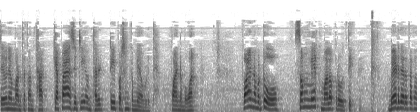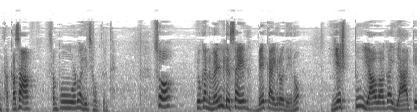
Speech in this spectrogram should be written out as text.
ಸೇವನೆ ಮಾಡ್ತಕ್ಕಂಥ ಕೆಪಾಸಿಟಿ ಒಂದು ಥರ್ಟಿ ಪರ್ಸೆಂಟ್ ಕಮ್ಮಿ ಆಗ್ಬಿಡುತ್ತೆ. Point number one point number two ಸಮ್ಯಕ್ ಮಲಪ್ರವೃತ್ತಿ. ಬೇಡದೇ ಇರತಕ್ಕಂಥ ಕಸ ಸಂಪೂರ್ಣವಾಗಿ ಈಚೆ ಹೋಗ್ತಿರುತ್ತೆ. So you can well decide ಬೇಕಾಗಿರೋದೇನು, ಎಷ್ಟು, ಯಾವಾಗ, ಯಾಕೆ,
